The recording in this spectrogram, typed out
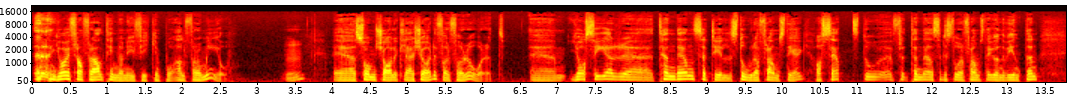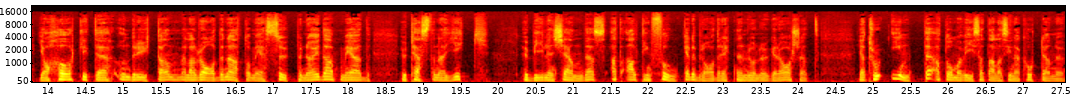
jag är framförallt himla nyfiken på Alfa Romeo. Mm. Eh, som Charles Leclerc körde för förra året. Eh, jag ser tendenser till stora framsteg, har sett tendenser till stora framsteg under vintern. Jag har hört lite under ytan mellan raderna att de är supernöjda med hur testerna gick hur bilen kändes, att allting funkade bra direkt när den rullar ur garaget. Jag tror inte att de har visat alla sina kort ännu.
